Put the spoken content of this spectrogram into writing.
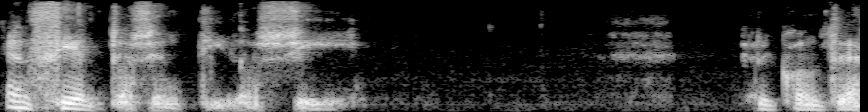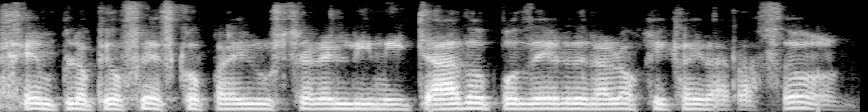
en cierto sentido sí. El contraejemplo que ofrezco para ilustrar el limitado poder de la lógica y la razón.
